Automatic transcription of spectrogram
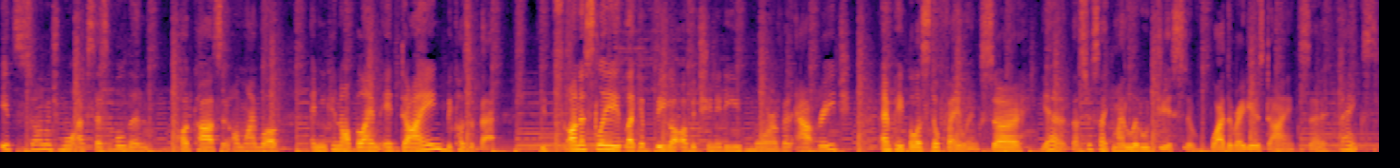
it's so much more accessible than podcasts and online world and you cannot blame it dying because of that it's honestly like a bigger opportunity, more of an outreach, and people are still failing. So, yeah, that's just like my little gist of why the radio is dying. So, thanks.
